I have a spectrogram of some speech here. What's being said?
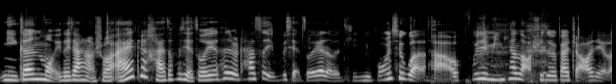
你跟某一个家长说，哎，这孩子不写作业，他就是他自己不写作业的问题，你不用去管他。我估计明天老师就该找你了。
